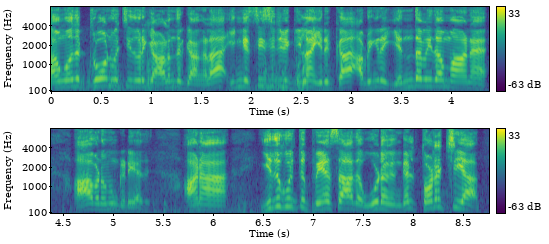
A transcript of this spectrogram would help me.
அவங்க வந்து ட்ரோன் வச்சு இது வரைக்கும் அளந்திருக்காங்களா? இங்கே சிசிடிவிக்கெலாம் இருக்கா? அப்படிங்கிற எந்த விதமான ஆவணமும் கிடையாது. ஆனால் இது குறித்து பேசாத ஊடகங்கள் தொடர்ச்சியாக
